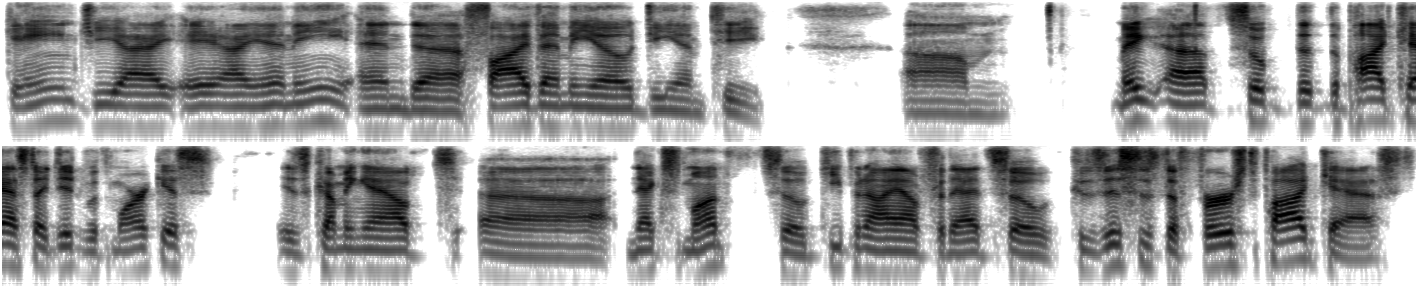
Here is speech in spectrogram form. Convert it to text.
gain G I A I N E, and uh, 5-MeO DMT. Um, make uh, so the, the podcast I did with Marcus is coming out uh, next month. So keep an eye out for that. So because this is the first podcast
